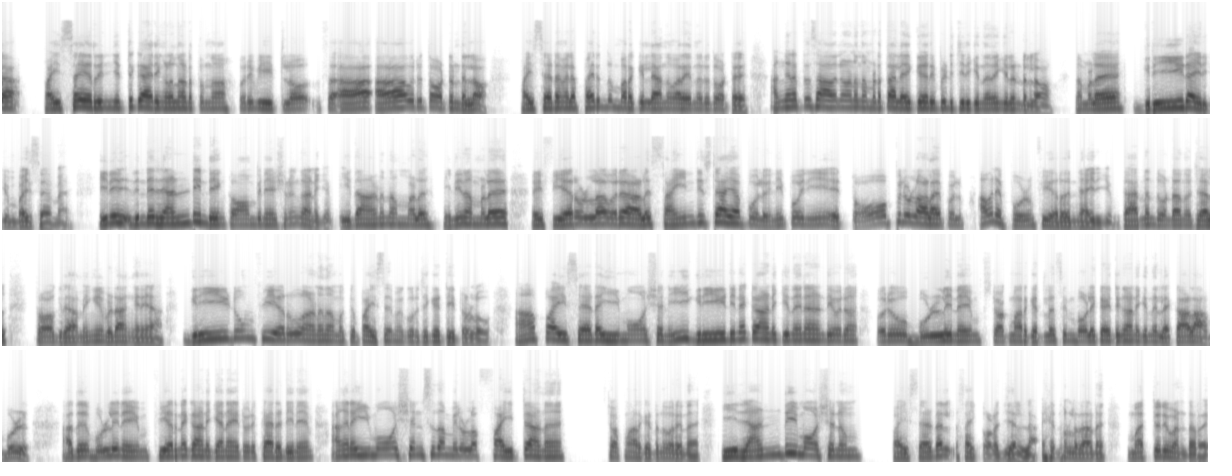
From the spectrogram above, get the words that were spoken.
പൈസ എറിഞ്ഞിട്ട് കാര്യങ്ങൾ നടത്തുന്ന ഒരു വീട്ടിലോ ആ ആ ഒരു തോട്ടുണ്ടല്ലോ പൈസയുടെ മേലെ പരുന്തും പറക്കില്ല എന്ന് പറയുന്ന ഒരു തോട്ട്. അങ്ങനത്തെ സാധനമാണ് നമ്മുടെ തലയിൽ കയറി പിടിച്ചിരിക്കുന്നതെങ്കിലുണ്ടല്ലോ. നമ്മൾ ഗ്രീഡായിരിക്കും പൈസമേ. ഇനി ഇതിന്റെ രണ്ടിന്റെയും കോമ്പിനേഷനും കാണിക്കും. ഇതാണ് നമ്മൾ ഇനി നമ്മൾ ഫിയർ ഉള്ള ഒരാൾ സയന്റിസ്റ്റ് ആയാൽ പോലും ഇനിയിപ്പോ ഇനി ടോപ്പിലുള്ള ആളായ പോലും അവൻ എപ്പോഴും ഫിയർ തന്നെ ആയിരിക്കും. കാരണം എന്തുകൊണ്ടാന്ന് വെച്ചാൽ പ്രോഗ്രാമിംഗ് ഇവിടെ അങ്ങനെയാ. ഗ്രീഡും ഫിയറും ആണ് നമുക്ക് പൈസയെ കുറിച്ച് കിട്ടിയിട്ടുള്ളൂ. ആ പൈസയുടെ ഇമോഷൻ ഈ ഗ്രീഡിനെ കാണിക്കുന്നതിന് വേണ്ടി ഒരു ഒരു ബുള്ളിനെയും സ്റ്റോക്ക് മാർക്കറ്റിൽ സിംബോളിക് ആയിട്ട് കാണിക്കുന്നില്ലേ? കാള ബുൾ അത് ബുള്ളിനെയും ഫിയറിനെ കാണിക്കാനായിട്ട് ഒരു കരടിനെയും അങ്ങനെ ഇമോഷൻസ് തമ്മിലുള്ള ഫൈറ്റ് ആണ് സ്റ്റോക്ക് മാർക്കറ്റ് എന്ന് പറയുന്നത്. ഈ രണ്ട് ഇമോഷനും പൈസയുടെ സൈക്കോളജി അല്ല എന്നുള്ളതാണ് മറ്റൊരു വണ്ടർ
